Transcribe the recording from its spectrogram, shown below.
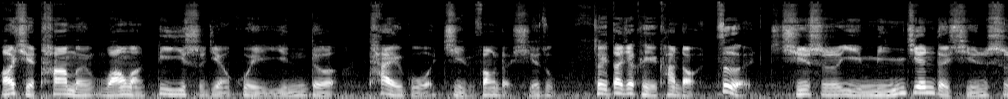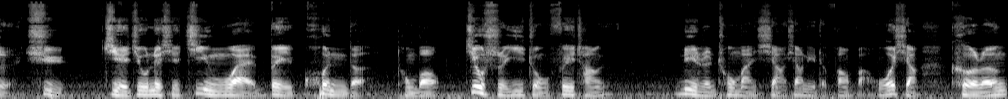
而且他们往往第一时间会赢得泰国警方的协助。所以大家可以看到，这其实以民间的形式去解救那些境外被困的同胞，就是一种非常令人充满想象力的方法。我想，可能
